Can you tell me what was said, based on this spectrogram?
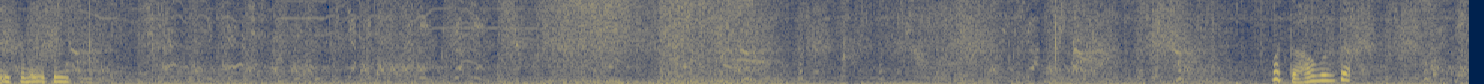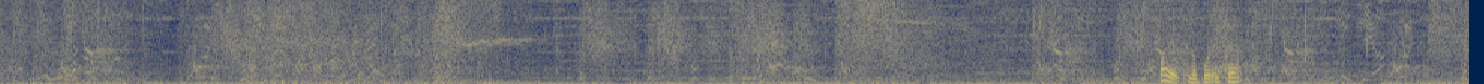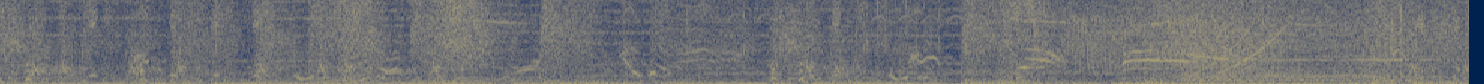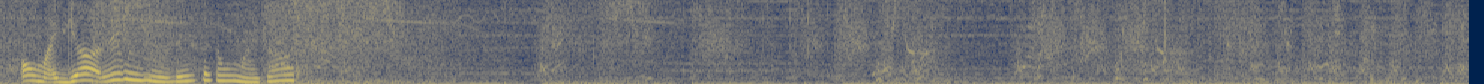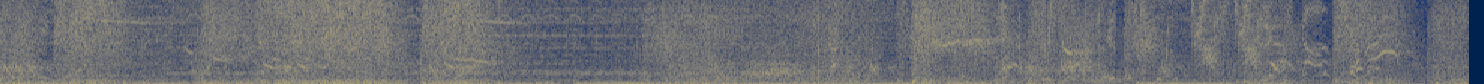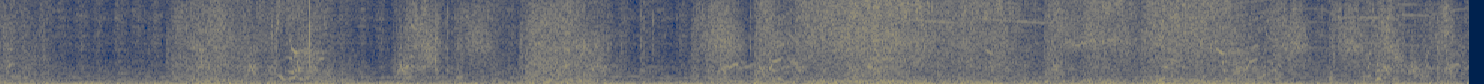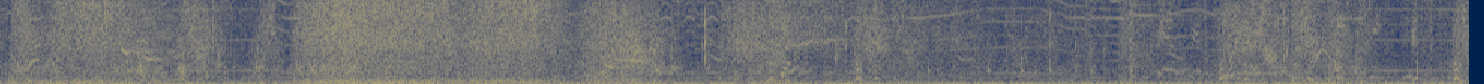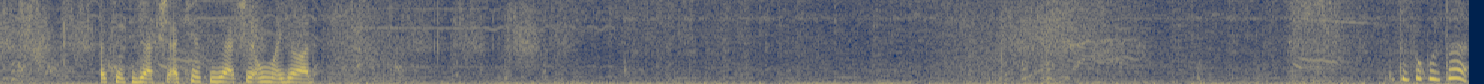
Care about? What the hell was that? Why did it teleport like that? Oh my god, maybe he's like, oh my god. I can't see jack shit. I can't see jack shit. Oh my god. What the fuck was that?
